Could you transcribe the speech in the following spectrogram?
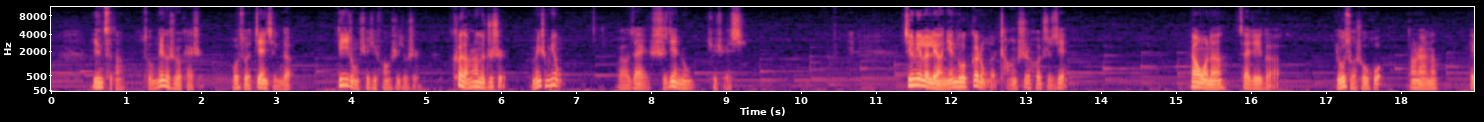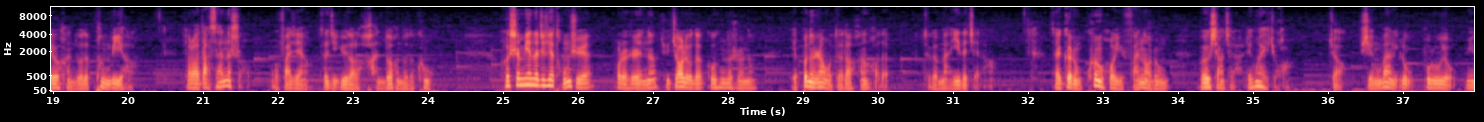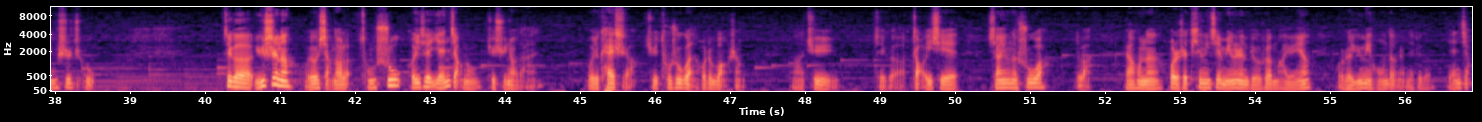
因此呢，从那个时候开始，我所践行的第一种学习方式就是，课堂上的知识没什么用，我要在实践中去学习。经历了两年多各种的尝试和实践，让我呢在这个有所收获。当然呢，也有很多的碰壁哈。到了大三的时候，我发现啊自己遇到了很多很多的困惑，和身边的这些同学或者是人呢去交流的沟通的时候呢，也不能让我得到很好的这个满意的解答。在各种困惑与烦恼中，我又想起了另外一句话，叫“行万里路不如有名师指路”。这个，于是呢，我又想到了从书和一些演讲中去寻找答案，我就开始啊，去图书馆或者网上，啊，去这个找一些相应的书啊，对吧？然后呢，或者是听一些名人，比如说马云呀，或者俞敏洪等人的这个演讲。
